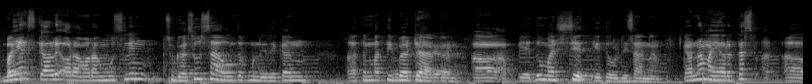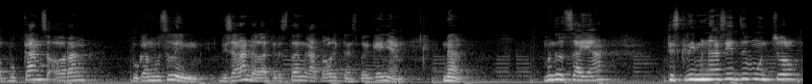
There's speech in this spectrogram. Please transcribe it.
banyak sekali orang-orang muslim juga susah untuk mendirikan uh, tempat ibadah uh, yaitu masjid gitu loh di sana. Karena mayoritas uh, bukan seorang bukan muslim. Di sana adalah Kristen Katolik dan sebagainya. Nah menurut saya diskriminasi itu muncul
